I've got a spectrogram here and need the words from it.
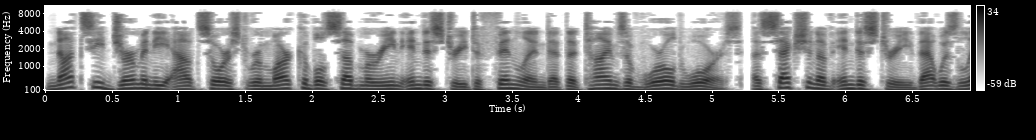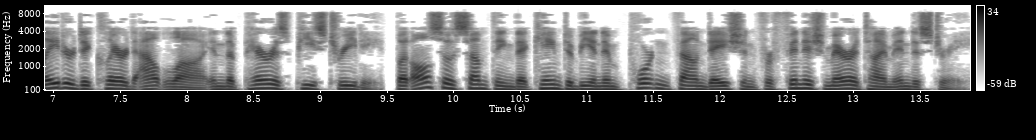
Nazi Germany outsourced remarkable submarine industry to Finland at the times of World Wars, a section of industry that was later declared outlaw in the Paris Peace Treaty, but also something that came to be an important foundation for Finnish maritime industry.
